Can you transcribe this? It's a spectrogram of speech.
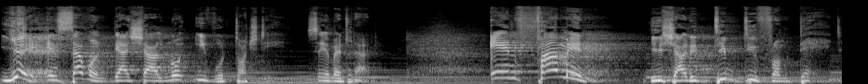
Yea, in seven there shall no evil touch thee. Say amen to that. In famine, he shall redeem thee from death.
